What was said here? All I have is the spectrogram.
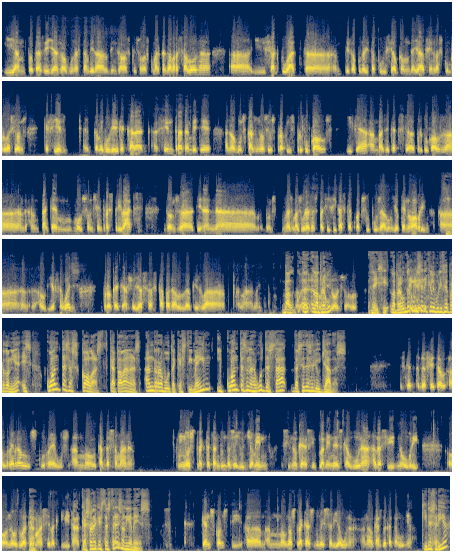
i amb totes elles, algunes també de, dins de les que són les comarques de Barcelona, eh, i s'ha actuat eh, des del punt de vista policial, com deia, fent les comprovacions, que si és eh, també voldria dir que cada centre també té, en alguns casos, els seus propis protocols i que en base a aquests eh, protocols, eh, en, en tant que molts són centres privats, doncs eh, tenen eh, doncs, unes mesures específiques que pot suposar potser que no obrin eh, el dia següent, però que, que això ja s'escapa del que és la... la, la Val, eh, la pregunta... instruccions o- Sí, sí. La pregunta, Sí, comissari, sí. que li volia fer, perdoni, eh, és quantes escoles catalanes han rebut aquest e-mail i quantes han hagut d'estar de ser desallotjades? És que, de fet, al, al rebre els correus amb el cap de setmana no es tracta tant d'un desallotjament, sinó que simplement és que alguna ha decidit no obrir o no dur a terme la seva activitat. Que són aquestes tres o n'hi ha més? Que ens consti, eh, en el nostre cas només seria una, en el cas de Catalunya. Quina seria?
